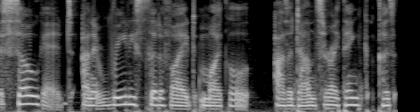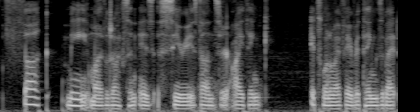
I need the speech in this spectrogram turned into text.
so good. And it really solidified Michael as a dancer, I think, because fuck me, Michael Jackson is a serious dancer. I think it's one of my favourite things about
